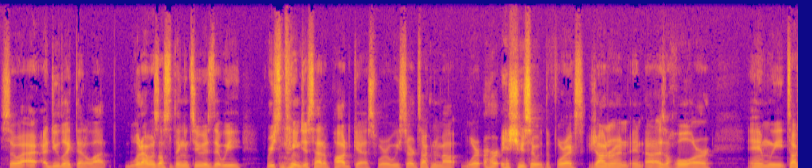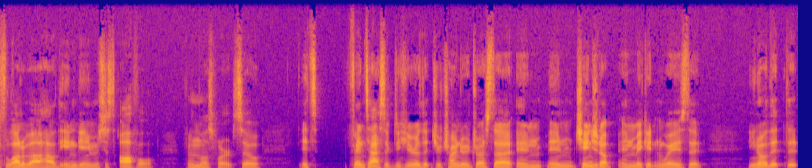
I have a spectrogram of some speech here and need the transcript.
So I, I do like that a lot. What i was also thinking too is that we recently just had a podcast where we started talking about what our issues are with the 4X genre and, and uh, as a whole are, and we talked a lot about how the end game is just awful for the most part. So it's fantastic to hear that you're trying to address that and and change it up and make it in ways that you know that that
